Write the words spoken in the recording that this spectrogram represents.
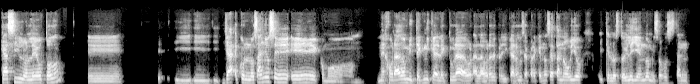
casi lo leo todo. Eh, y, ya con los años he, como mejorado mi técnica de lectura a la hora de predicarlo, o sea, para que no sea tan obvio que lo estoy leyendo, mis ojos están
